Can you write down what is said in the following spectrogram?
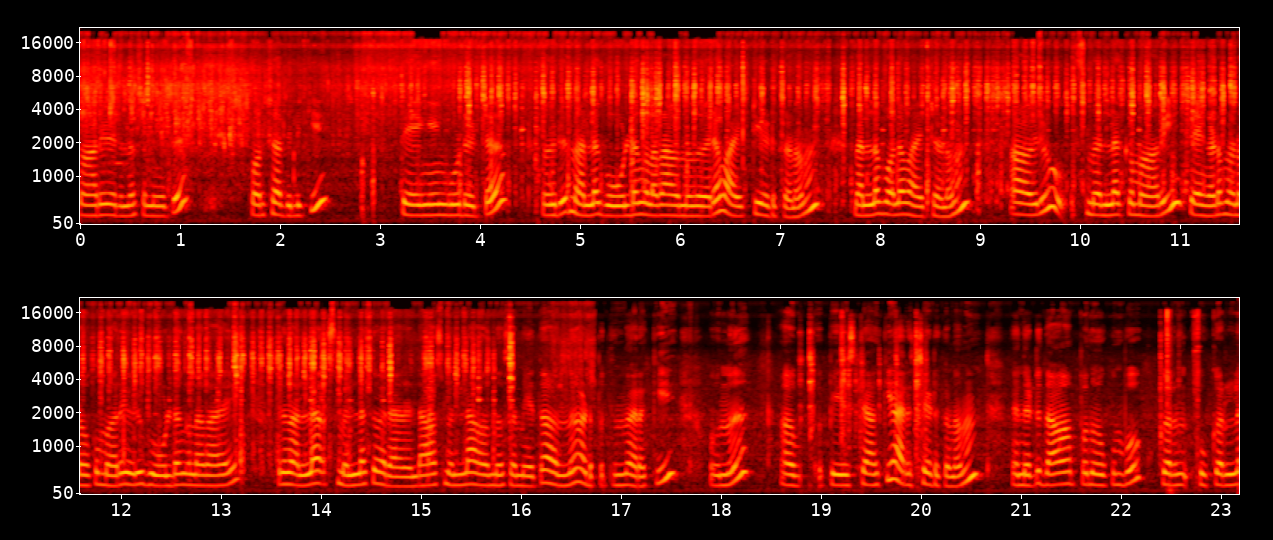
മാറി വരുന്ന സമയത്ത് കുറച്ച് അതിലേക്ക് തേങ്ങയും കൂടെ ഇട്ട് ഒരു നല്ല ഗോൾഡൻ കളറാവുന്നത് വരെ വഴറ്റിയെടുക്കണം. നല്ല പോലെ വഴറ്റണം. ആ ഒരു സ്മെല്ലൊക്കെ മാറി തേങ്ങയുടെ മണമൊക്കെ മാറി ഒരു ഗോൾഡൻ കളറായി ഒരു നല്ല സ്മെല്ലൊക്കെ വരാനുണ്ട്. ആ സ്മെല്ലാവുന്ന സമയത്ത് അതൊന്ന് അടുപ്പത്തു നിന്ന് ഇറക്കി ഒന്ന് പേസ്റ്റാക്കി അരച്ചെടുക്കണം. എന്നിട്ട് ഇതാ അപ്പോൾ നോക്കുമ്പോൾ കുക്കർ കുക്കറിൽ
